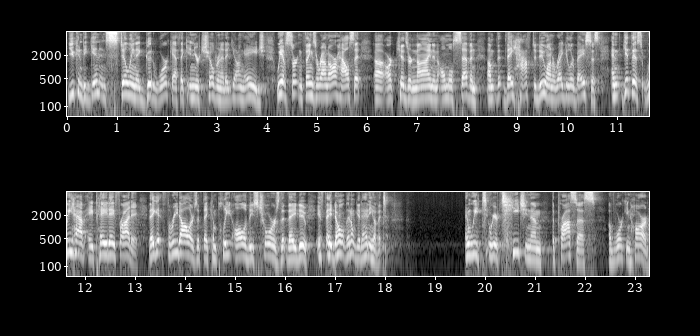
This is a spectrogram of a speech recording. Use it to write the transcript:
you can begin instilling a good work ethic in your children at a young age. We have certain things around our house that uh, our kids are nine and almost seven um, that they have to do on a regular basis. And get this, we have a payday Friday. They get $3 if they complete all of these chores that they do. If they don't, they don't get any of it. And we, t- we are teaching them the process of working hard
